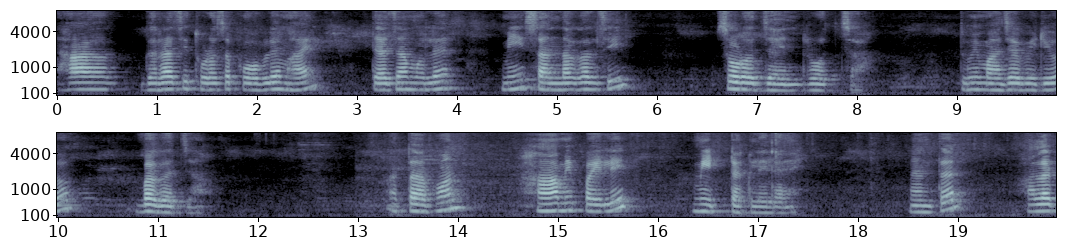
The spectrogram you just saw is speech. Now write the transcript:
हा घराची थोडासा प्रॉब्लेम आहे. त्याच्यामुळे मी संध्याकाळची सोडत जाईन रोजचा. तुम्ही माझा व्हिडिओ बघत जा. आता आपण हा मी पहिले मीठ टाकलेलं आहे. नंतर हळद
